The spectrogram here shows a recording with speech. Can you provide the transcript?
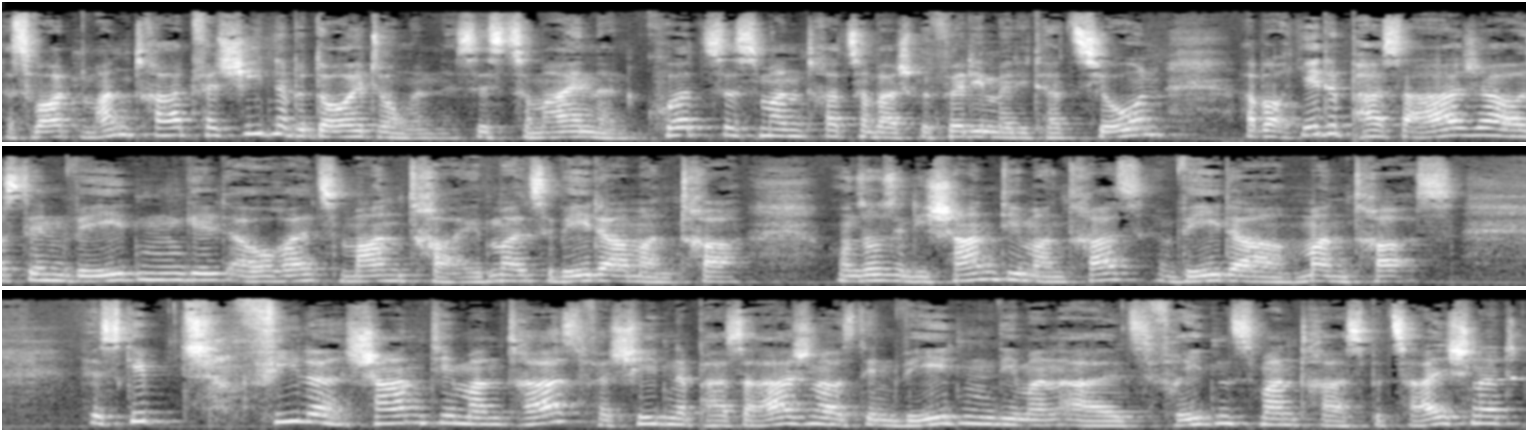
Das Wort Mantra hat verschiedene Bedeutungen. Es ist zum einen ein kurzes Mantra, zum Beispiel für die Meditation, aber auch jede Passage aus den Veden gilt auch als Mantra, eben als Veda-Mantra. Und so sind die Shanti-Mantras Veda-Mantras. Es gibt viele Shanti-Mantras, verschiedene Passagen aus den Veden, die man als Friedensmantras bezeichnet.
